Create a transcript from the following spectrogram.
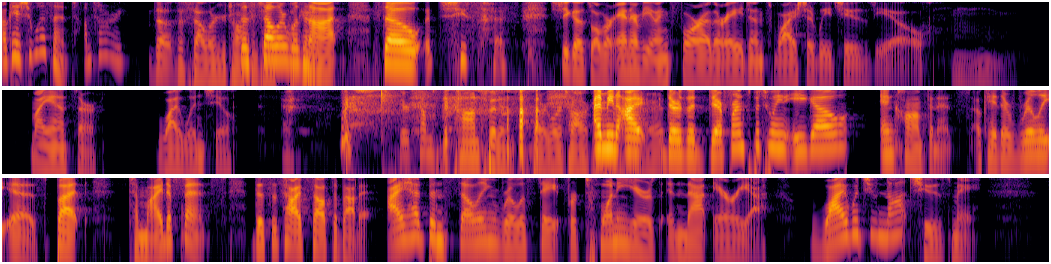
Okay, she wasn't. I'm sorry. The the seller you're talking The to? seller was Okay. not. So she says, she goes, Well, we're interviewing four other agents. Why should we choose you? Mm. My answer, Why wouldn't you? Here comes the confidence that we're talking. I mean, about, I right? there's a difference between ego and confidence. Okay, there really is. But to my defense, this is how I felt about it. I had been selling real estate for 20 years in that area. Why would you not choose me?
